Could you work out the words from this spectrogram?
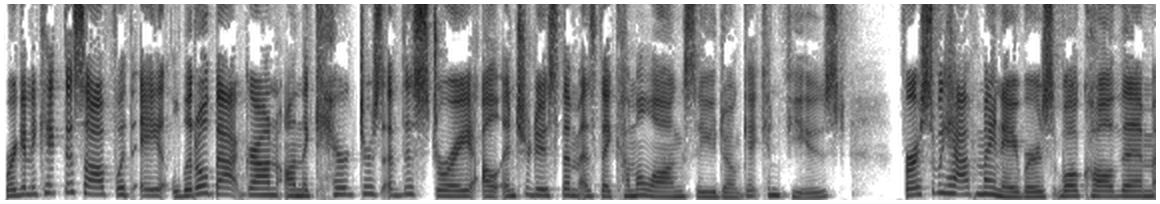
We're going to kick this off with a little background on the characters of this story. I'll introduce them as they come along so you don't get confused. First, we have my neighbors. We'll call them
